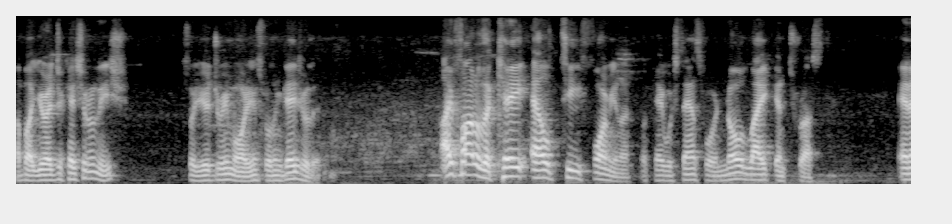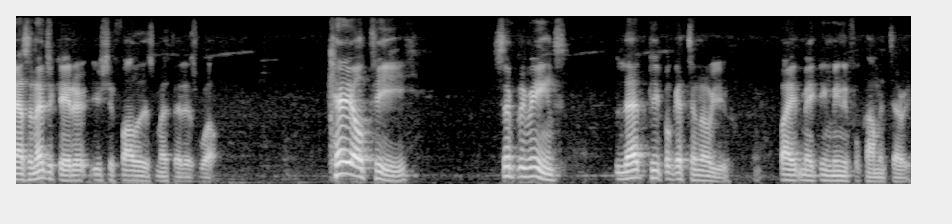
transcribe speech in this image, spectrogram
about your educational niche so your dream audience will engage with it. I follow the KLT formula, okay, which stands for know, like, and trust. And as an educator, you should follow this method as well. KLT simply means let people get to know you by making meaningful commentary.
